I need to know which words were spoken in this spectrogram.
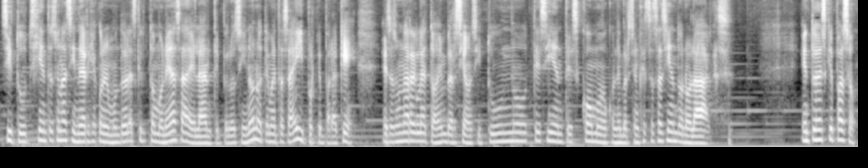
si tú sientes una sinergia con el mundo de las criptomonedas, adelante, pero si no, no te metas ahí, porque ¿para qué? Esa es una regla de toda inversión. Si tú no te sientes cómodo con la inversión que estás haciendo, no la hagas. Entonces, ¿qué pasó?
